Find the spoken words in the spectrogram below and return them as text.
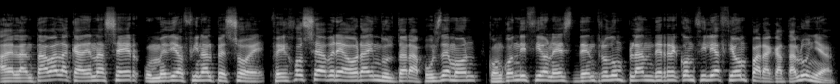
Adelantaba la cadena SER, un medio afín al PSOE, Feijóo se abre ahora a indultar a Puigdemont con condiciones dentro de un plan de reconciliación para Cataluña.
